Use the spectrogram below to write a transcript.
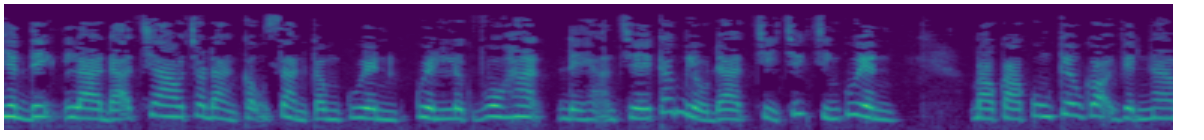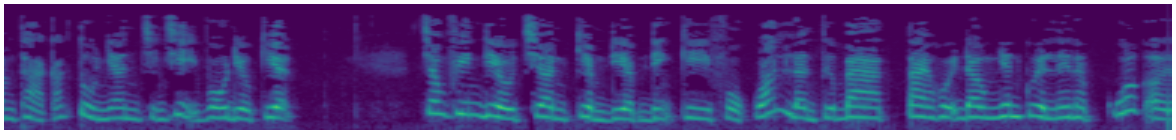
nhận định là đã trao cho Đảng Cộng sản cầm quyền quyền lực vô hạn để hạn chế các biểu đạt chỉ trích chính quyền. Báo cáo cũng kêu gọi Việt Nam thả các tù nhân chính trị vô điều kiện. Trong phiên điều trần kiểm điểm định kỳ phổ quát lần thứ ba tại Hội đồng Nhân quyền Liên Hợp Quốc ở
